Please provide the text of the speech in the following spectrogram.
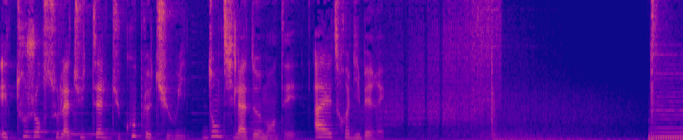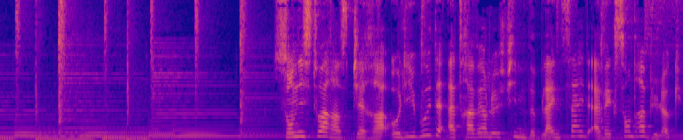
est toujours sous la tutelle du couple Tui, dont il a demandé à être libéré. Son histoire inspirera Hollywood à travers le film The Blind Side avec Sandra Bullock,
